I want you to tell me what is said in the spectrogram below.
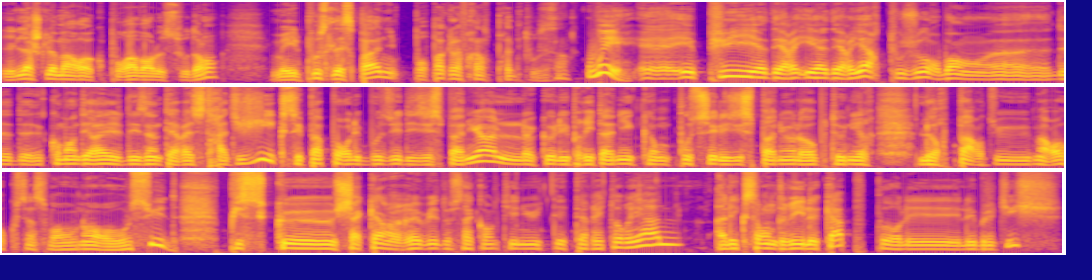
Il lâche le Maroc pour avoir le Soudan, mais il pousse l'Espagne pour pas que la France prenne tout, ça Oui, et puis il y a derrière, toujours, bon, euh, de, comment dirais des intérêts stratégiques. C'est pas pour les bouser des Espagnols que les Britanniques ont poussé les Espagnols à obtenir leur part du Maroc, que ce soit au nord ou au sud, puisque chacun rêvait de sa continuité territoriale. Alexandrie le Cap pour les, les British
